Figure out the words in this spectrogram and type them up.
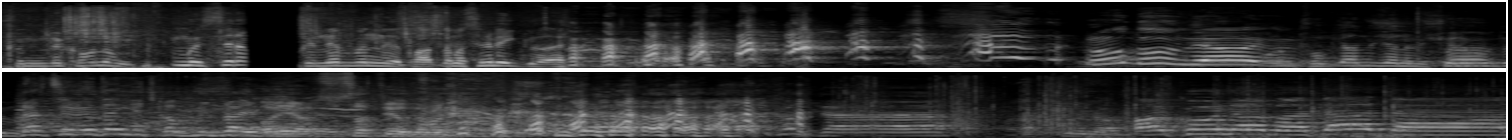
fındık oğlum. Mısır a- ne fındığı patlamasını bekliyorlar. Ne oldu oğlum ya? çok yanlış canım şöyle vurdun. Bayağı su satıyordu. Hakuna Matata.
